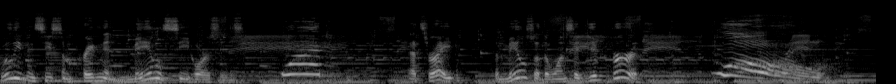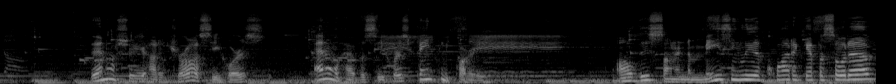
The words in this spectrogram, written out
We'll even see some pregnant male seahorses. What? That's right, the males are the ones that give birth. Whoa! Then I'll show you how to draw a seahorse, and we'll have a seahorse painting party. All this on an amazingly aquatic episode of.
